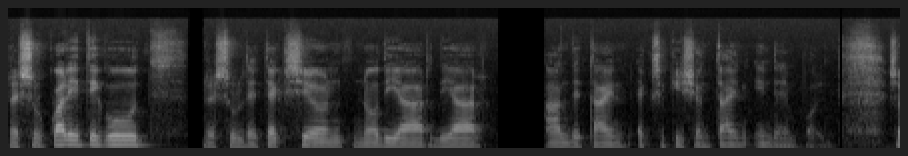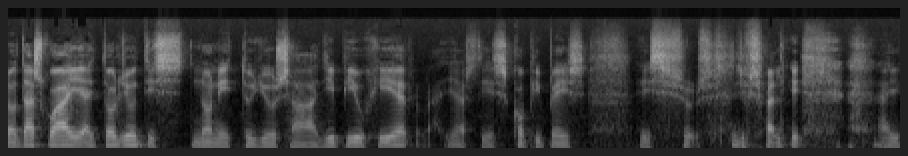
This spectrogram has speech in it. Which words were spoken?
result quality good, result detection, no DR, DR, and the time execution time in the endpoint. So that's why I told you this no need to use a GPU here, just this copy paste is usually I,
